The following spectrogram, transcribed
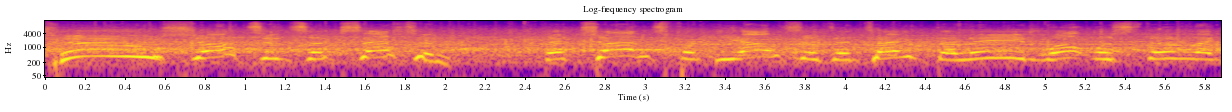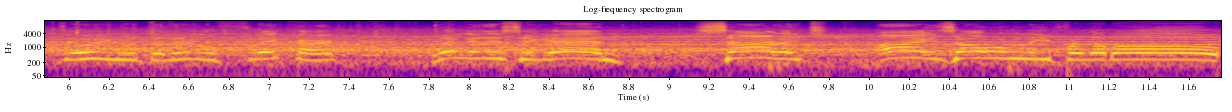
two shots in succession. The chance for Kielce to take the lead. What was Strlek doing with the little flicker? Look at this again. Saric, eyes only for the ball.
